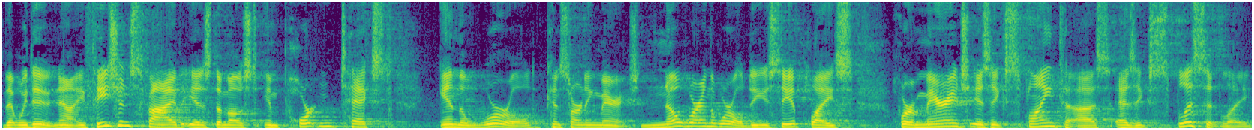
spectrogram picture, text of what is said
that we do now ephesians 5 is the most important text in the world concerning marriage. Nowhere in the world do you see a place where marriage is explained to us as explicitly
